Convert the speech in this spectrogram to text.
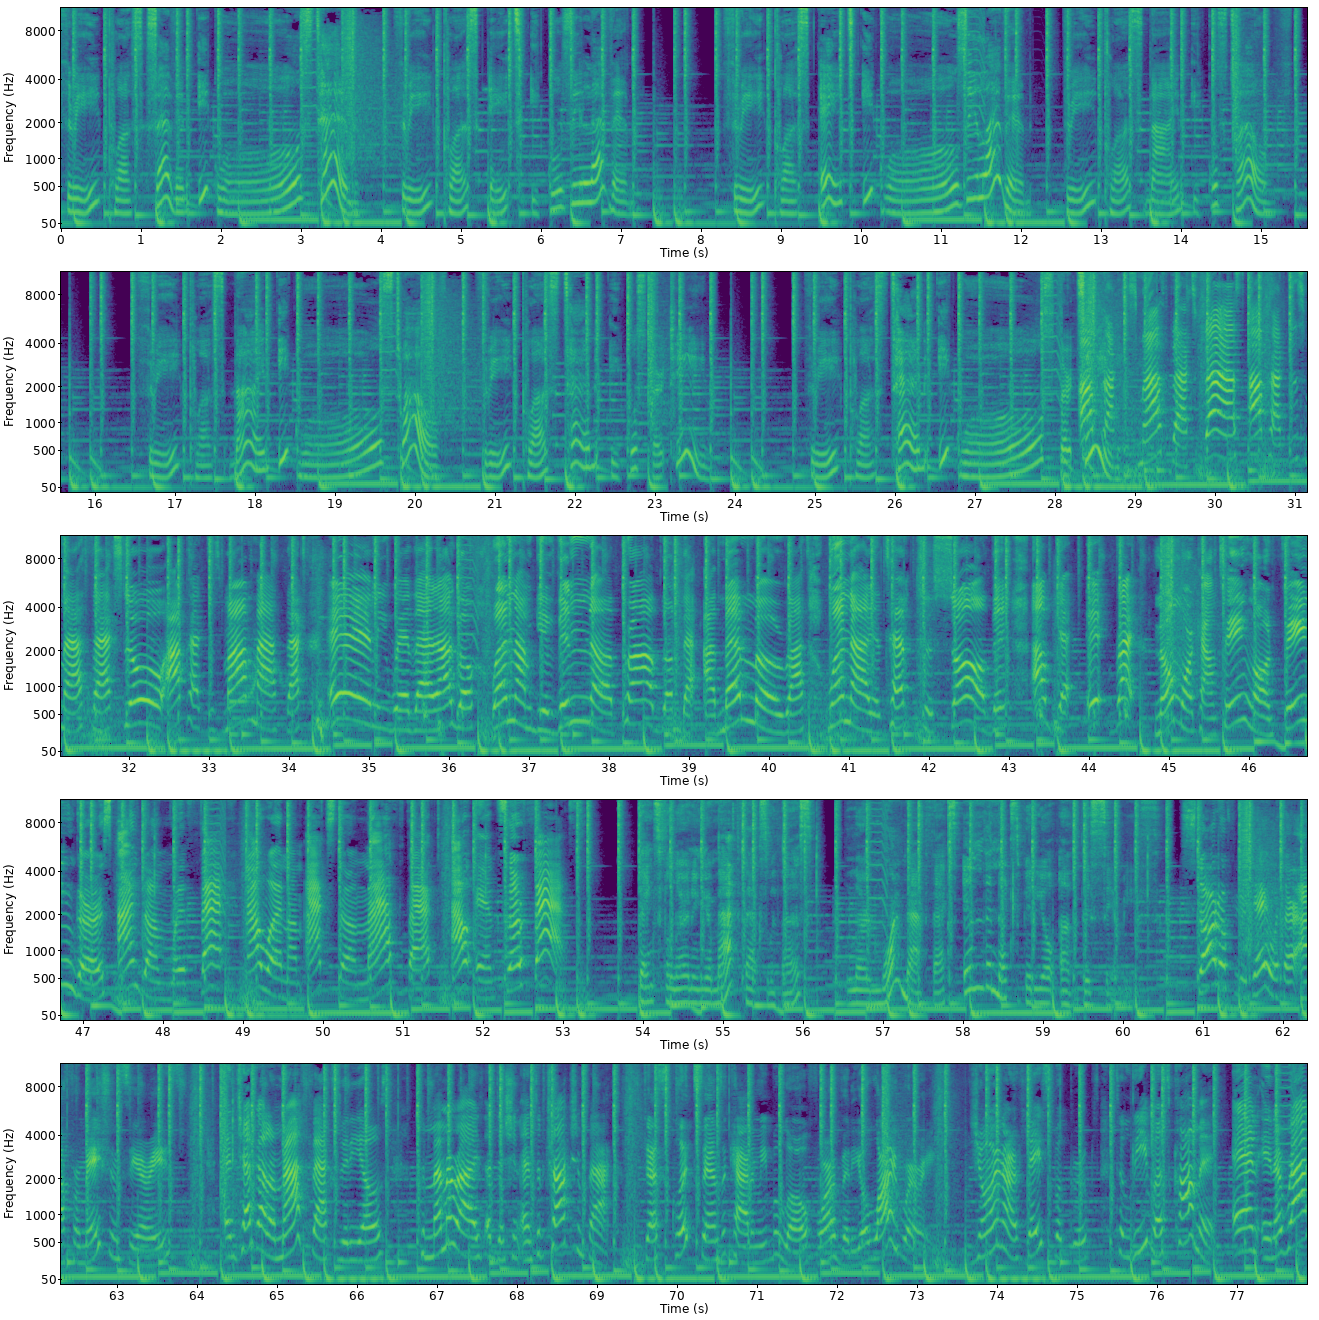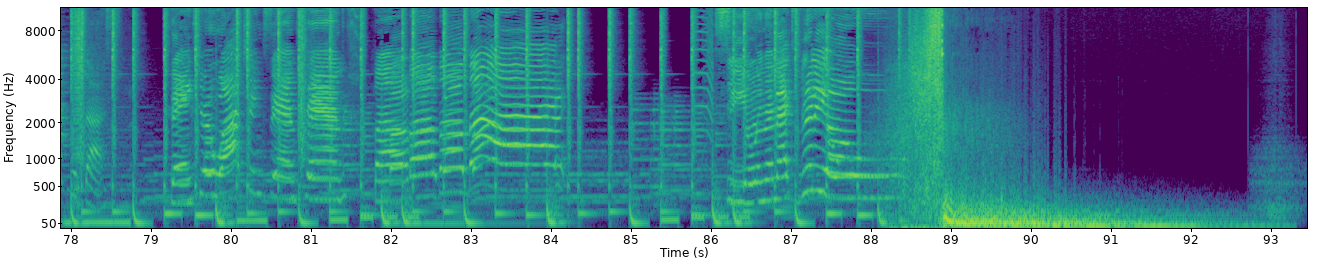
3 plus 7 equals 10. 3 plus 8 equals 11. 3 plus 8 equals 11. 3 plus 9 equals 12. 3 plus 9 equals 12. 3 plus 10 equals 13. 3 plus 10 equals 13. I practice math No more counting on fingers. I'm done with that. Now when I'm asked a math fact, I'll answer fast. Thanks for learning your math facts with us. Learn more math facts in the next video of this series. Start off your day with our affirmation series. And check out our math facts videos to memorize addition and subtraction facts. Just click SandZ Academy below for our video library. Join our Facebook groups to leave us comments and interact with us. Thanks for watching, Sam Sam. Bye bye bye bye. See you in the next video.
